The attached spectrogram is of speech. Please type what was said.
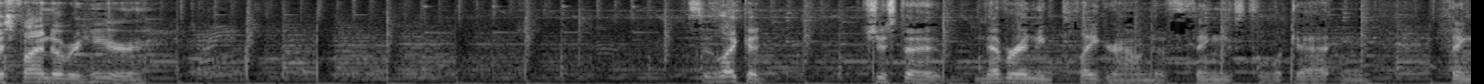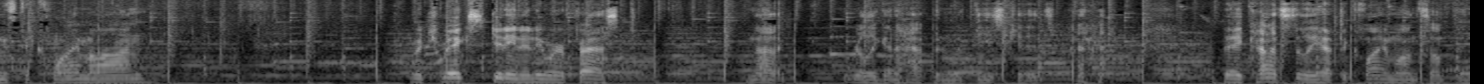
Guys find over here? This is like a just a never-ending playground of things to look at and things to climb on, which makes getting anywhere fast not really going to happen with these kids. They constantly have to climb on something.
